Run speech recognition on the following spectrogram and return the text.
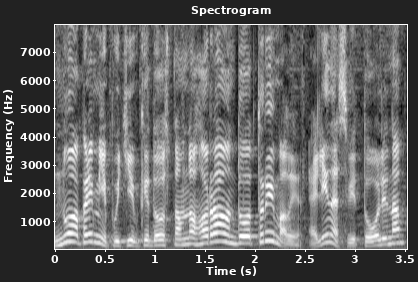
Ну а прямі путівки до основного раунду отримали Еліна Світоліна,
